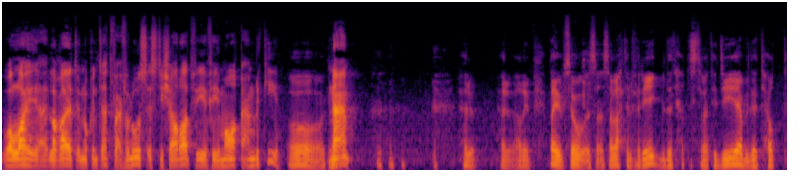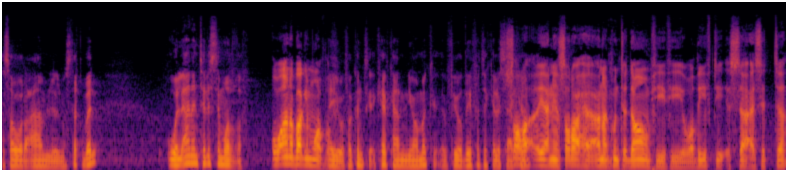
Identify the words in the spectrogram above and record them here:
والله لغاية إنه كنت أدفع فلوس استشارات في في مواقع أمريكية. أوه okay. نعم. حلو حلو عظيم. طيب so صلحت الفريق بدأت تحط استراتيجية بدأت تحط تصور عام للمستقبل. والآن أنت لسه موظف. وأنا باقي موظف. أيوه فكنت كيف كان يومك في وظيفتك الساعة؟ صرا يعني صراحة أنا كنت أداوم في في وظيفتي الساعة ستة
